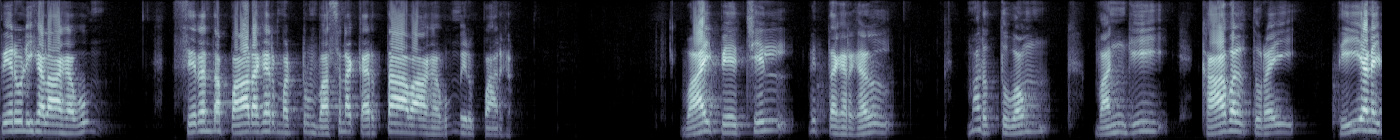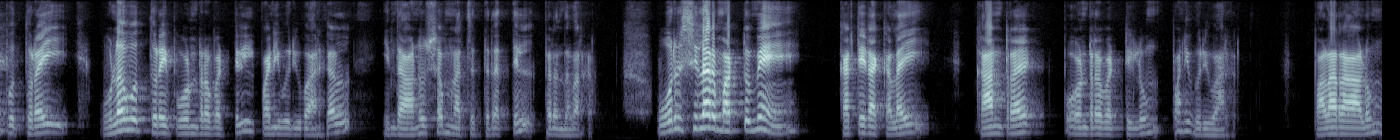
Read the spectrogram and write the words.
பேரொழிகளாகவும் சிறந்த பாடகர் மற்றும் வசன கர்த்தாவாகவும் இருப்பார்கள். வாய்ப்பேச்சில் வித்தகர்கள் மருத்துவம் வங்கி காவல்துறை தீயணைப்புத்துறை உளவுத்துறை போன்றவற்றில் பணிபுரிவார்கள் இந்த அனுஷம் நட்சத்திரத்தில் பிறந்தவர்கள். ஒரு சிலர் மட்டுமே கட்டிடக்கலை கான்ட்ராக்ட் போன்றவற்றிலும் பணிபுரிவார்கள். பலராலும்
